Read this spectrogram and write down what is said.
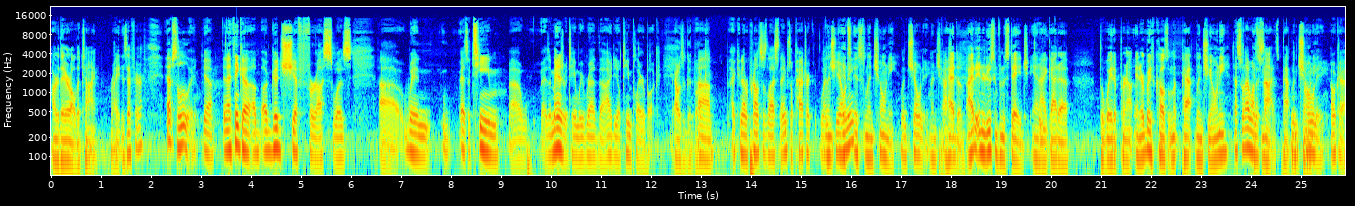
are there all the time. Right? Is that fair? Absolutely, yeah. And I think a, a, good shift for us was uh, when, as a team, uh, as a management team, we read the Ideal Team Player book. That was a good book. Uh, I can never pronounce his last name, so Patrick Lin- It's, it's Lencioni. Lencioni. I had to I had to introduce him from the stage, and I got a the way to pronounce. And everybody calls him Pat Lencioni. That's what I want It's to say. not. It's Pat Lencioni. Okay.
